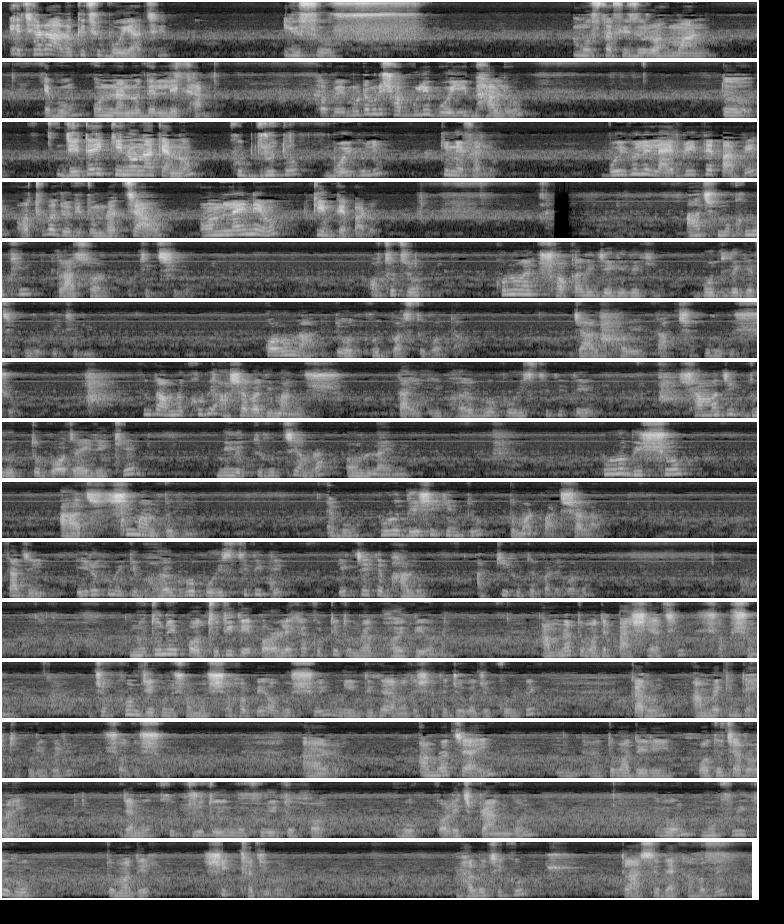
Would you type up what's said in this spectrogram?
এছাড়া আরও কিছু বই আছে। ইউসুফ, মোস্তাফিজুর রহমান এবং অন্যান্যদের লেখা। তবে মোটামুটি সবগুলি বই ভালো। তো যেটাই কিনো না কেন, খুব দ্রুত বইগুলি কিনে ফেলো। বইগুলি লাইব্রেরিতে পাবে অথবা যদি তোমরা চাও, অনলাইনেও কিনতে পারো। আজ মুখোমুখি ক্লাস হওয়ার উচিত ছিল। অথচ কোনো এক সকালে জেগে দেখি বদলে গেছে পুরো পৃথিবী। করোনা একটি অদ্ভুত বাস্তবতা, যার ভয়ে কাঁপছে পুরো বিশ্ব। কিন্তু আমরা খুবই আশাবাদী মানুষ, তাই এই ভয়াবহ পরিস্থিতিতে সামাজিক দূরত্ব বজায় রেখে মিলিত হচ্ছে আমরা অনলাইনে। পুরো বিশ্ব আজ সীমান্তহীন। এবং পুরো দেশই কিন্তু তোমার পাঠশালা। কাজেই এইরকম একটি ভয়াবহ পরিস্থিতিতে এর চাইতে ভালো আর কি হতে পারে বলো? নতুনের পদ্ধতিতে পড়ালেখা করতে তোমরা ভয় পেও না। আমরা তোমাদের পাশে আছি সবসময়। যখন যে কোনো সমস্যা হবে অবশ্যই নির্দ্বিধায় আমাদের সাথে যোগাযোগ করবে, কারণ আমরা কিন্তু একই পরিবারের সদস্য। আর আমরা চাই তোমাদের এই পদচারণায় যেন খুব দ্রুতই মুখরিত হোক কলেজ প্রাঙ্গণ এবং মুখরিত হোক তোমাদের শিক্ষা জীবন ভালো থেকো, ক্লাসে দেখা হবে।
